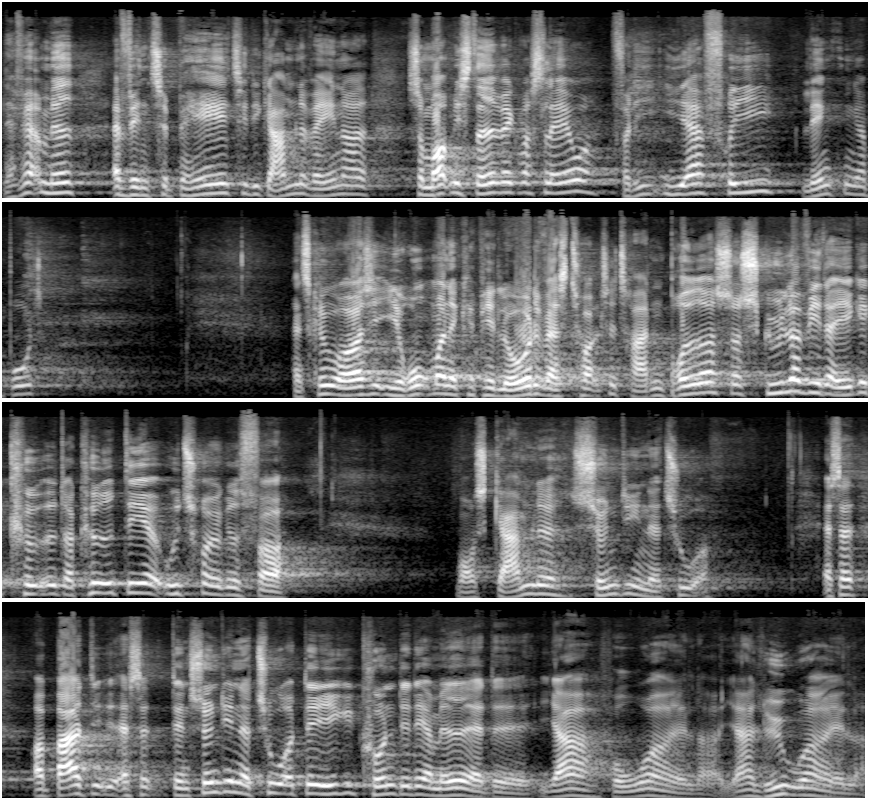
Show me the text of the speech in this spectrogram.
Lad være med at vende tilbage til de gamle vaner, som om I stadigvæk var slaver, fordi I er frie, lænken er brudt. Han skriver også i Romerne kapitel 8, vers 12-13, Brødre, så skylder vi da ikke kødet, og kødet det er udtrykket for vores gamle, syndige natur. Altså, og bare, altså, den syndige natur, det er ikke kun det der med, at øh, jeg horer, eller jeg lyver, eller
